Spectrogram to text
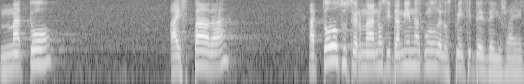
mató a espada a todos sus hermanos y también a algunos de los príncipes de Israel.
